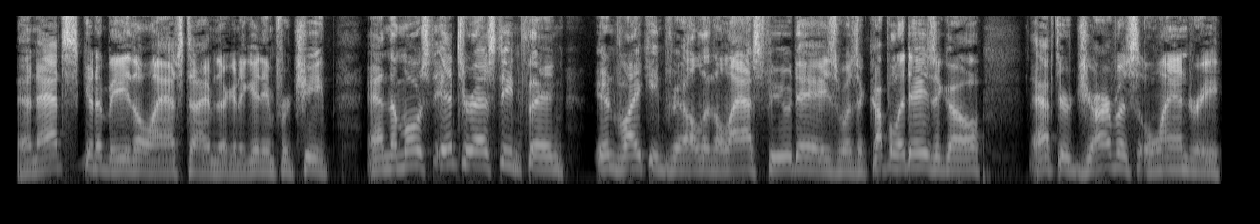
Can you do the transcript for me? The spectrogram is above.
and that's going to be the last time they're going to get him for cheap. And the most interesting thing in Vikingville in the last few days was a couple of days ago after Jarvis Landry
